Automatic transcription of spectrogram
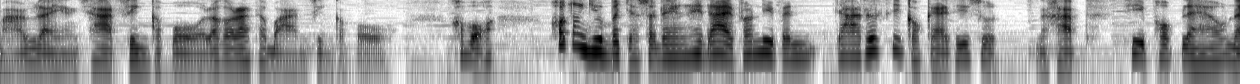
มหาวิทยาลัยแห่งชาติสิงคโปร์แล้วก็รัฐบาลสิงคโปร์เขาบอกว่าเขาต้องยืมไปจัดแสดงให้ได้ เพราะนี่เป็นจารึกที่เก่าแก่ที่สุดนะครับ ที่พบแล้วใน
